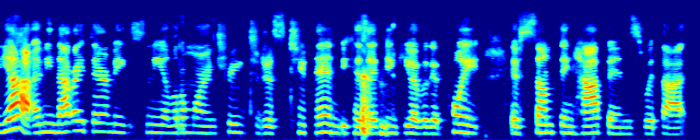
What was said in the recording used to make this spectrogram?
Yeah, I mean that right there makes me a little more intrigued to just tune in because I think you have a good point. If something happens with that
